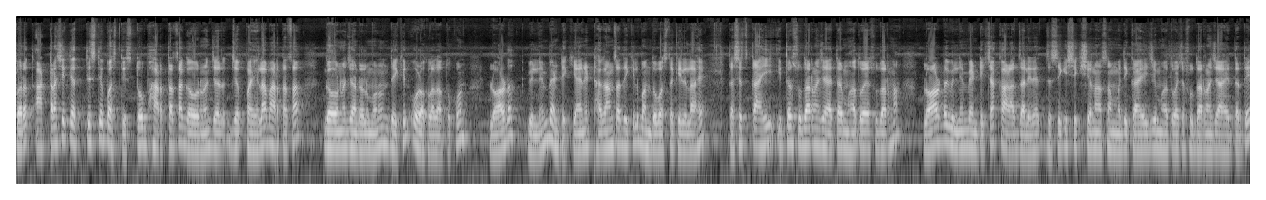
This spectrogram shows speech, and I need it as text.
परत अठराशे तेहत्तीस ते पस्तीस तो भारताचा गव्हर्नर ज जे पहिला भारताचा गव्हर्नर जनरल म्हणून देखील ओळखला जातो. कोण? लॉर्ड विल्यम बेंटिक याने ठगांचा देखील बंदोबस्त केलेला आहे. तसेच काही इतर सुधारणा ज्या आहेत तर महत्त्वाच्या सुधारणा लॉर्ड विल्यम बेंटिकच्या काळात झालेल्या आहेत. जसे की शिक्षणासंबंधी काही जे महत्त्वाच्या सुधारणा ज्या आहेत तर ते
